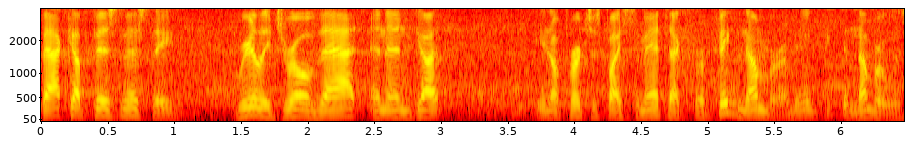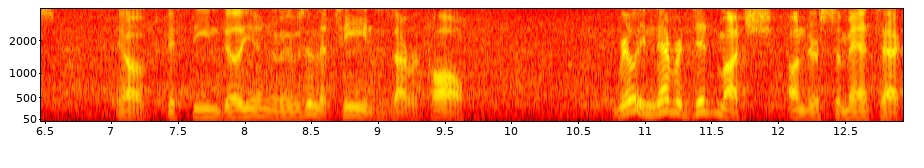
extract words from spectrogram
backup business. They really drove that and then got, you know, purchased by Symantec for a big number. I mean, I think the number was, you know, 15 billion. I mean, it was in the teens, as I recall. Really never did much under Symantec,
